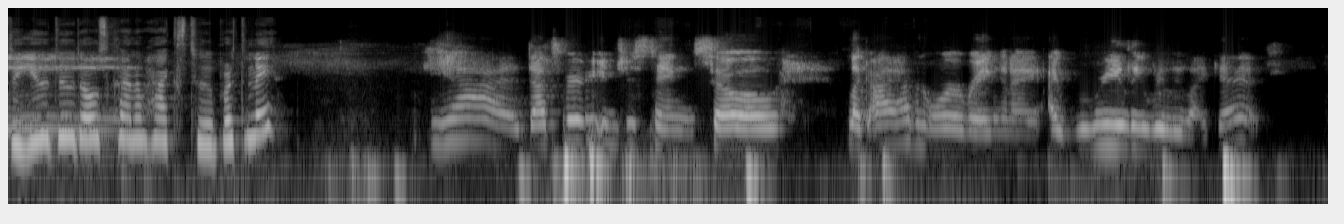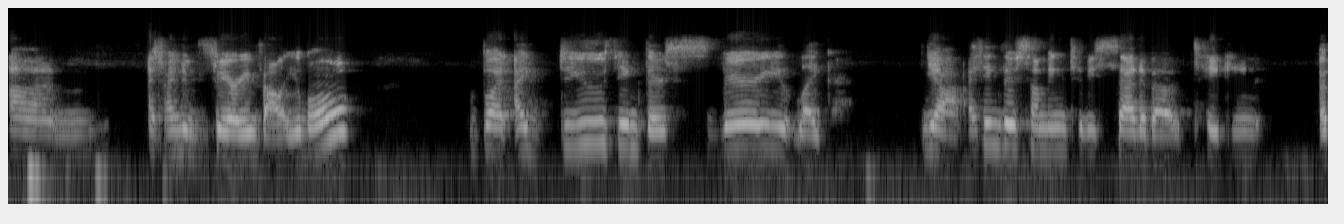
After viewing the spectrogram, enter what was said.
Do you do those kind of hacks too, Brittany? Yeah, that's very interesting. So, like, I have an Oura ring and I, I really, really like it. Um, I find it very valuable. But I do think there's very, like, yeah, I think there's something to be said about taking a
